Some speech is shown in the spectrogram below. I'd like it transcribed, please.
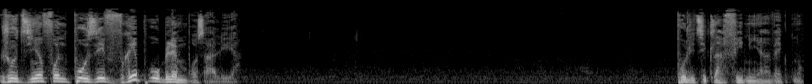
Je dis, il faut nous poser vrai problème pour ça, là. Politique la fini avec nous.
